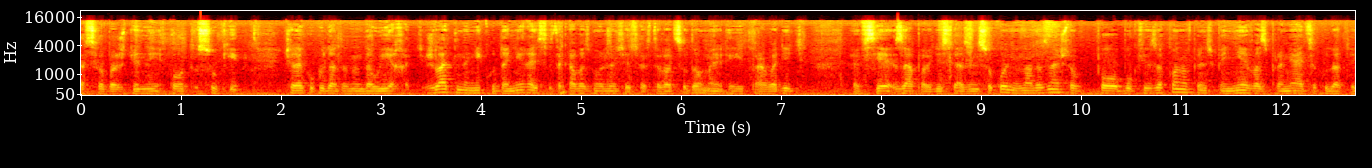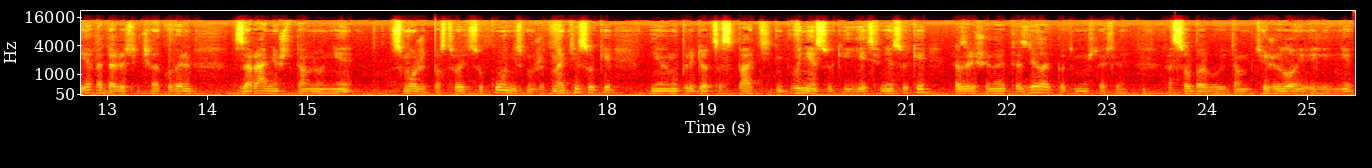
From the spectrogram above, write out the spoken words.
освобождены от суки. Человеку куда-то надо уехать. Желательно никуда не ехать, если такая возможность есть, оставаться дома и проводить все заповеди, связанные с сукой, но надо знать, что по букве закона, в принципе, не возбраняется куда-то ехать, даже если человек уверен заранее, что там ну, не сможет построить суку, не сможет найти суки, ему придется спать вне суки, есть вне суки, разрешено это сделать, потому что если особо будет там тяжело или не,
